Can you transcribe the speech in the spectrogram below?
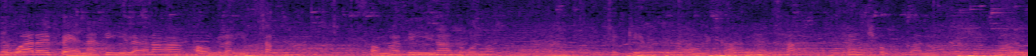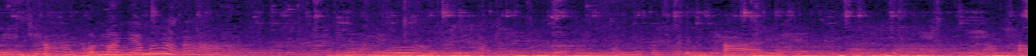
นึกว่าได้แปดนาทีแล้วนะคะ ขอเวลาอีกสักสองนาทีนะทุกคนเนอะจะเก็บบรรยากาศให้ค่ะ ให้ชมกันงานเลี้ยงช้างคนมาเยอะมากนะคะคนมาเยอะเยอะอันนี้ก็เป็นพายนะคะ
